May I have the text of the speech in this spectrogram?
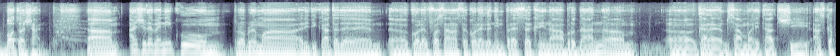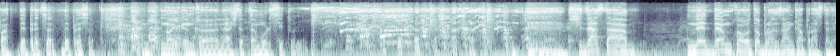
Botoșani. Uh, aș reveni cu problema ridicată de uh, cole- fosta noastră colegă din presă, Crina Brudan, uh, uh, care s-a măritat și a scăpat de, preță, de presă. Noi încă ne așteptăm ursitul. și de asta ne dăm cu autobronzan ca proastele.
